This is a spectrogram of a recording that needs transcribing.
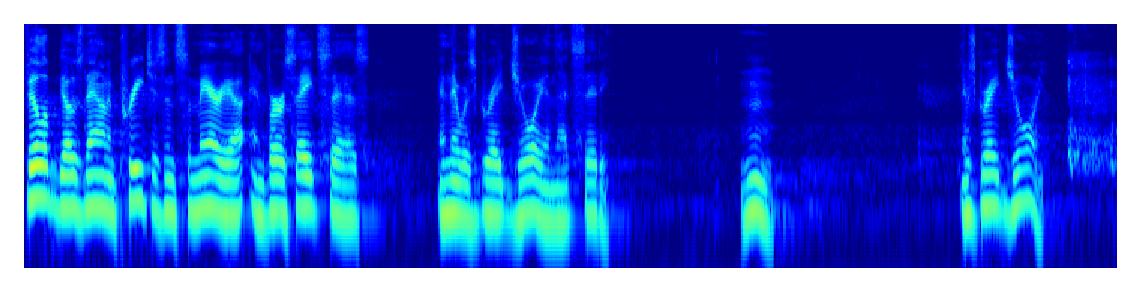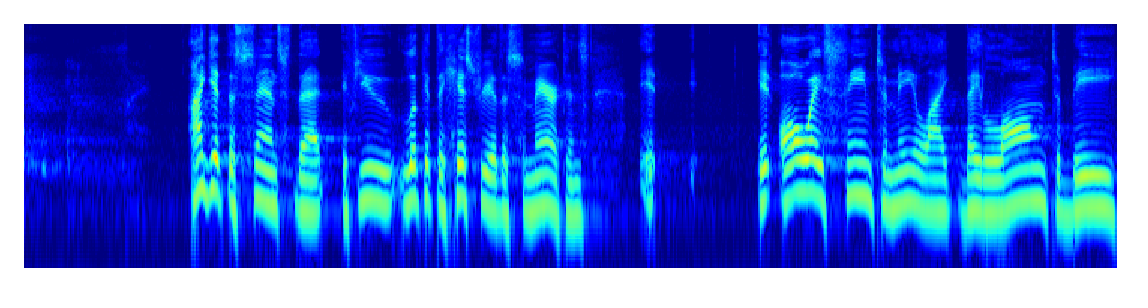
Philip goes down and preaches in Samaria, and verse 8 says, And there was great joy in that city. Mm. There's great joy. I get the sense that if you look at the history of the Samaritans, it, it always seemed to me like they longed to be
